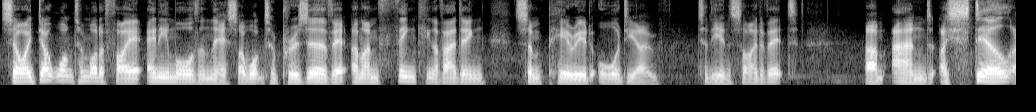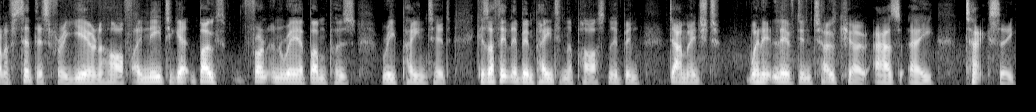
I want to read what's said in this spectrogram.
So I don't want to modify it any more than this. I want to preserve it and I'm thinking of adding some period audio to the inside of it. Um, and I still, and I've said this for a year and a half, I need to get both front and rear bumpers repainted because I think they've been painted in the past and they've been damaged when it lived in Tokyo as a taxi.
